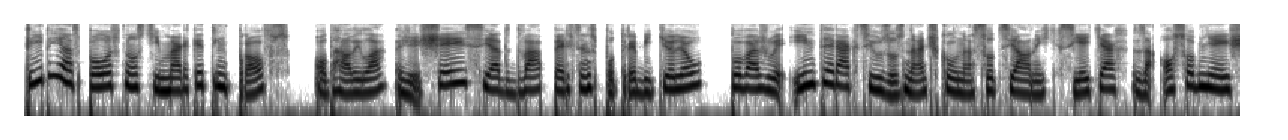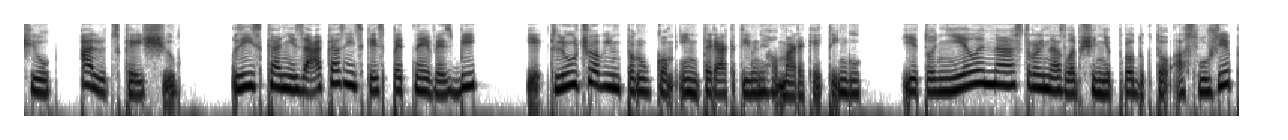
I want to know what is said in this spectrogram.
Štúdia spoločnosti Marketing Profs odhalila, že 62% spotrebiteľov považuje interakciu so značkou na sociálnych sieťach za osobnejšiu a ľudskejšiu. Získanie zákazníckej spätnej väzby je kľúčovým prvkom interaktívneho marketingu – je to nielen nástroj na zlepšenie produktov a služieb,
